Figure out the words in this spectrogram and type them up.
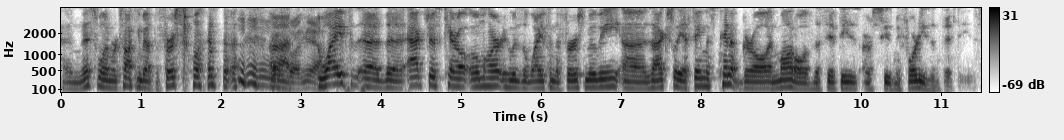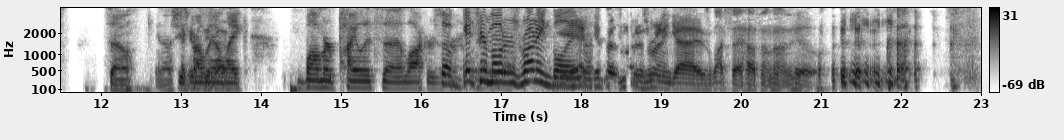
and this one we're talking about the first one. First Uh, one, yeah. The wife, uh, the actress Carol Ohmart, who was the wife in the first movie, uh, is actually a famous pinup girl and model of the 50s, or excuse me, 40s and 50s. So, you know, she's probably see on like bomber pilots' uh, lockers. so get your motors running, boys. Yeah, get those motors running, guys. Watch that house on Haunted Hill.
